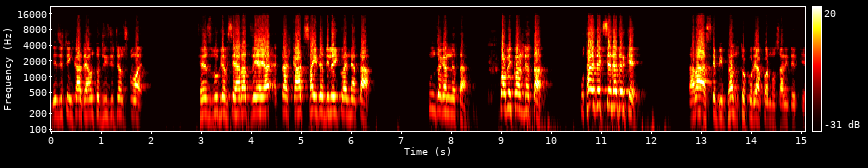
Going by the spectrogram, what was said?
ভিজিটিং কার্ড এখন তো ডিজিটাল সময়। ফেসবুকে চেহারা দিয়ে একটা কার্ড সাইডে দিলেই কয় নেতা? কোন জায়গার নেতা? কবে কর নেতা? কোথায় দেখছেন এদেরকে? তারা আজকে বিভ্রান্ত করে কর্মচারীদেরকে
